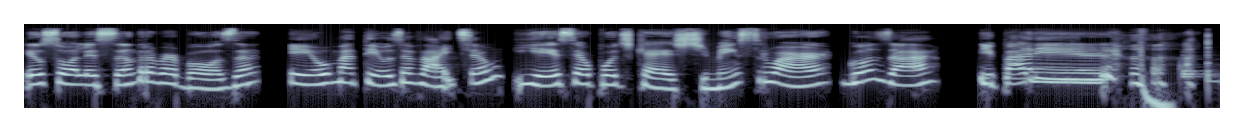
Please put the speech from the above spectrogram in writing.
Eu sou Alessandra Barbosa. Eu, Matheusa Weitzel. E esse é o podcast Menstruar, Gozar e, e Parir.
